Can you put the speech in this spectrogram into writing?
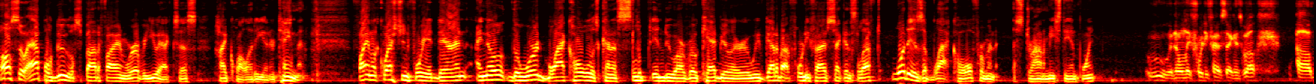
Also, Apple, Google, Spotify, and wherever you access high quality entertainment. Final question for you, Darren. I know the word black hole has kind of slipped into our vocabulary. We've got about 45 seconds left. What is a black hole from an astronomy standpoint? Ooh, and only 45 seconds. Well, um,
